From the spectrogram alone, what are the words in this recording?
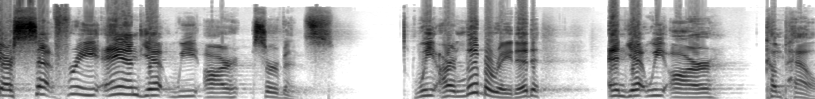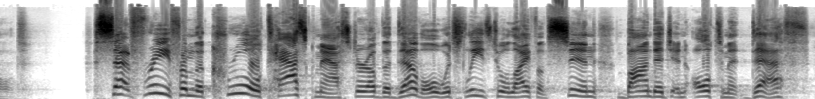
are set free, and yet we are servants. We are liberated, and yet we are compelled. Set free from the cruel taskmaster of the devil, which leads to a life of sin, bondage, and ultimate death.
